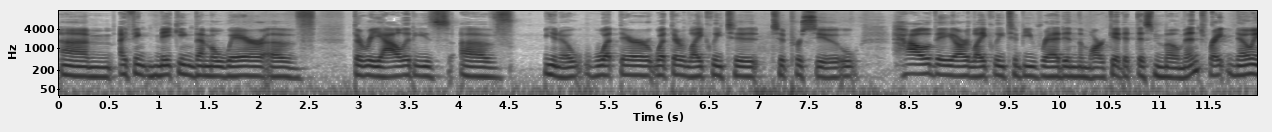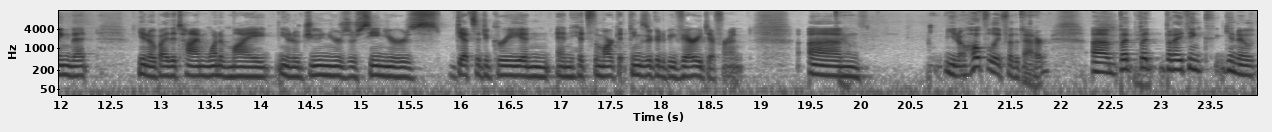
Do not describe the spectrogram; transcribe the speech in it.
um, i think making them aware of the realities of you know what they're what they're likely to to pursue how they are likely to be read in the market at this moment right? Knowing that you know by the time one of my you know juniors or seniors gets a degree and and hits the market things are going to be very different. Um, yeah. you know hopefully for the better. Um, but yeah. but but i think you know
